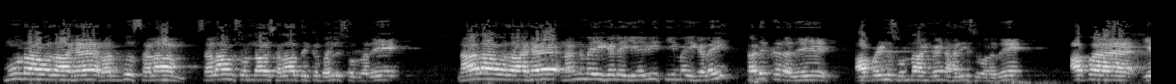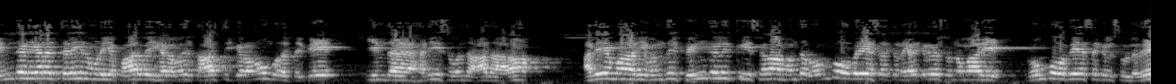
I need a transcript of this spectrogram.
மூன்றாவதாக ரத்து சலாம். சலாம் சொன்னால் சலாத்துக்கு பதில் சொல்றது நாலாவதாக நன்மைகளை ஏவி தீமைகளை தடுக்கிறது அப்படின்னு சொன்னாங்கன்னு ஹரிசு வருது. அப்ப எந்த நேரத்திலையும் நம்முடைய பார்வைகளை வந்து தாழ்த்திக்கிறோம்ங்கிறதுக்கு இந்த ஹதீஸ் வந்து ஆதாரம். அதே மாதிரி வந்து பெண்களுக்கு இஸ்லாம் வந்து ரொம்ப உபதேசத்தை ஏற்கனவே சொன்ன மாதிரி ரொம்ப உபதேசங்கள் சொல்லுது.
